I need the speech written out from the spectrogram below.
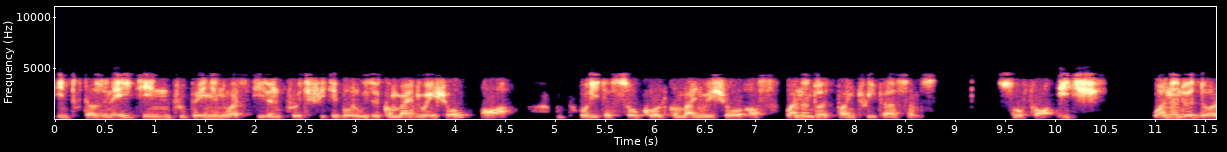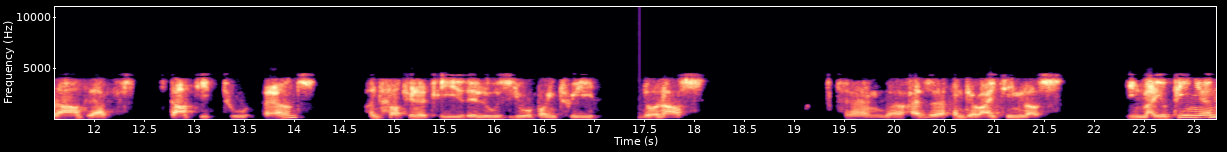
in 2018, Trupanion was still unprofitable with a combined ratio, or call it a so-called combined ratio of 100.3%. So for each $100 they have started to earn, unfortunately they lose $0.3 and uh, as an underwriting loss in my opinion,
